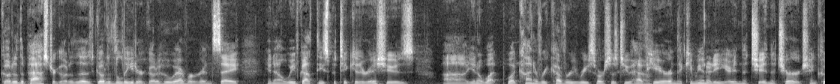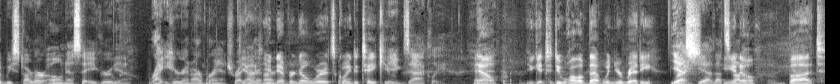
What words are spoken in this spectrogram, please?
Go to the pastor, go to the go to the leader, go to whoever, and say, you know, we've got these particular issues. Uh, you know, what what kind of recovery resources do you have here in the community or in the ch- in the church, and could we start our own SAA group Yeah. right here in our branch, right Yeah, here in you our never know where it's going to take you. Exactly. And Now, that- you get to do all of that when you're ready, Yes. right, yeah, that's you not a- know, but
